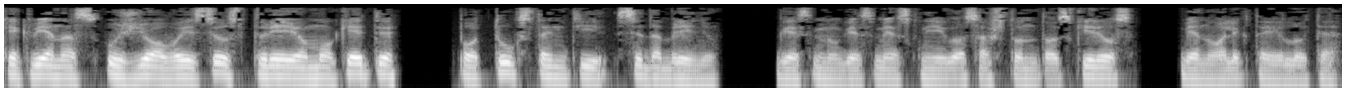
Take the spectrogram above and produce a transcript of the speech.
Kiekvienas už jo vaisius turėjo mokėti po tūkstantį sidabrinių. Gesmių gesmės knygos 8 skyrius 11 eilutė.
